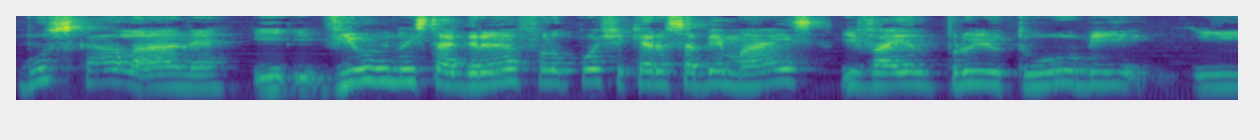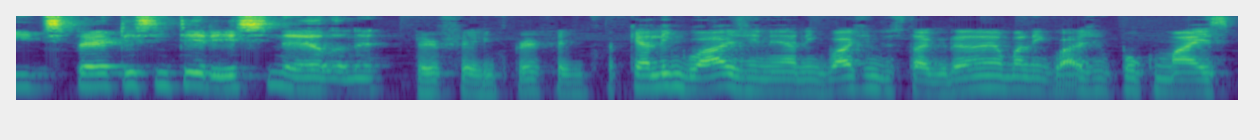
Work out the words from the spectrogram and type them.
buscar lá, né? E, e viu no Instagram, falou, poxa, quero saber mais, e vai pro YouTube e desperta esse interesse nela, né? Perfeito, perfeito. Porque a linguagem, né? A linguagem do Instagram é uma linguagem um pouco mais,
